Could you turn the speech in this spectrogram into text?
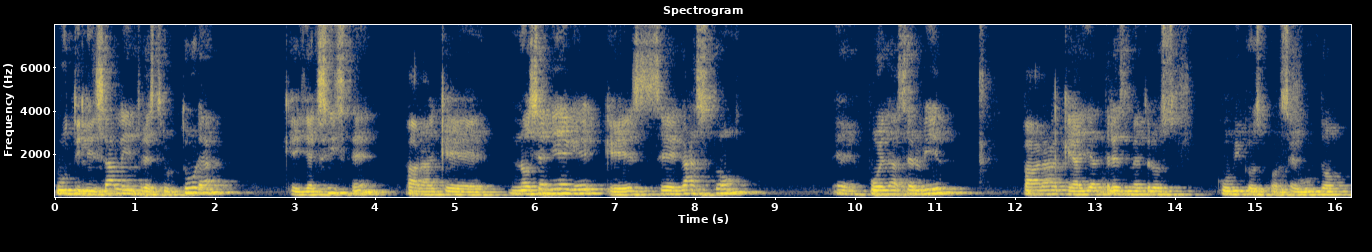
utilizar la infraestructura que ya existe para que no se niegue que ese gasto eh, pueda servir para que haya tres metros cúbicos por segundo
